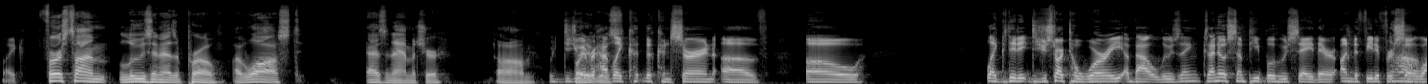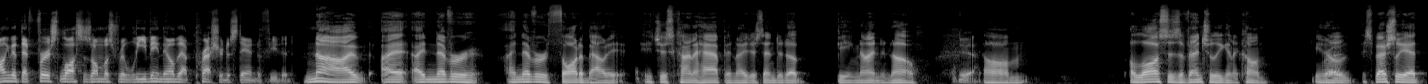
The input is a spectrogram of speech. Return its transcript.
like First time losing as a pro. I lost as an amateur. Um, Did you ever have was- like the concern of, oh, like did it? Did you start to worry about losing? Because I know some people who say they're undefeated for so long that that first loss is almost relieving. They don't have that pressure to stay undefeated. No, I, I, I never, I never thought about it. It just kind of happened. I just ended up being nine to zero. Yeah. Um, a loss is eventually going to come. You know, Right. especially at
